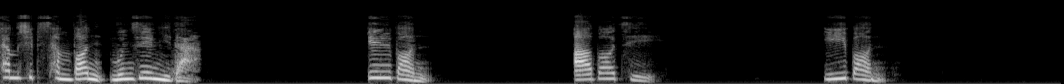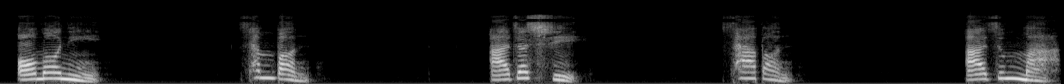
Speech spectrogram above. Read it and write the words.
33번 문제입니다. 1번. 아버지. 2번. 어머니. 3번. 아저씨. 4번. 아줌마.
